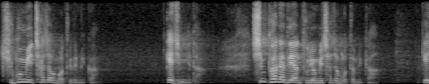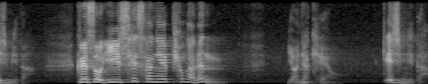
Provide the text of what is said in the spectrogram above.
죽음이 찾아오면 어떻게 됩니까? 깨집니다. 심판에 대한 두려움이 찾아오면 어떻습니까? 깨집니다. 그래서 이 세상의 평안은 연약해요. 깨집니다.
